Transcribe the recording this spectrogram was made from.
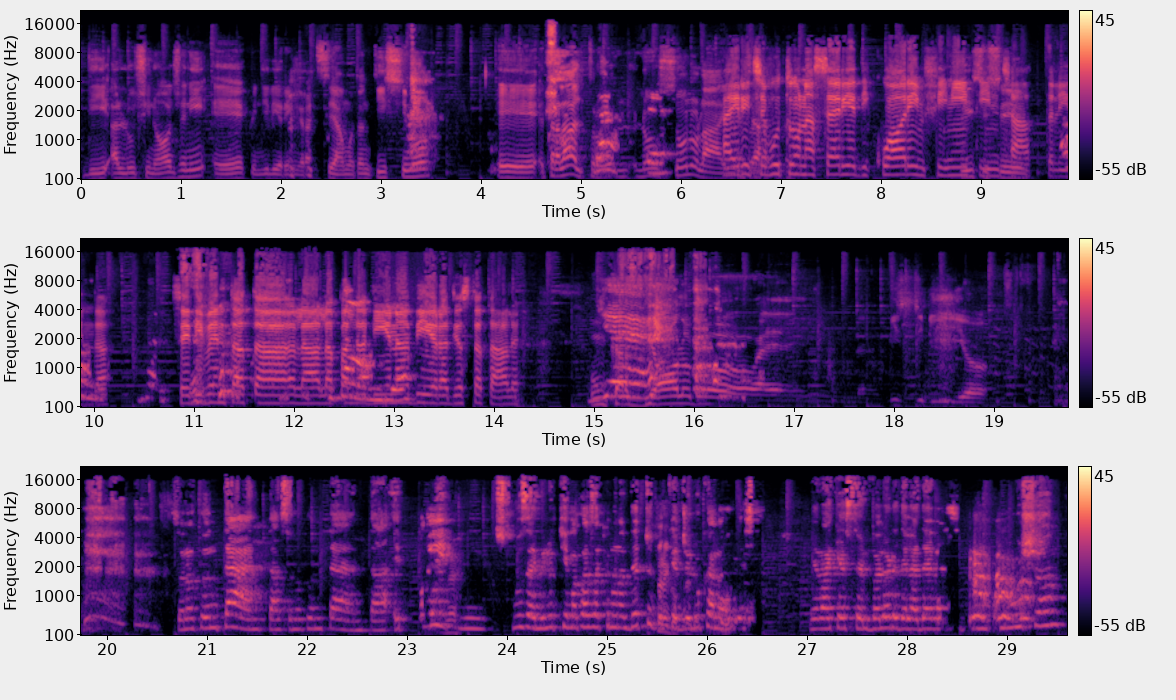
di allucinogeni e quindi li ringraziamo tantissimo. E tra l'altro Grazie. non sono live. Hai ricevuto una serie di cuori infiniti sì, sì, in sì. chat, Linda. Sei diventata la, la palladina di Radio Statale. Un yeah. cardiologo e visibilio. Sono contenta, sono contenta. E poi, mm, scusami, l'ultima cosa che non ho detto perché Gianluca mi aveva chiesto il valore della diversity inclusion.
